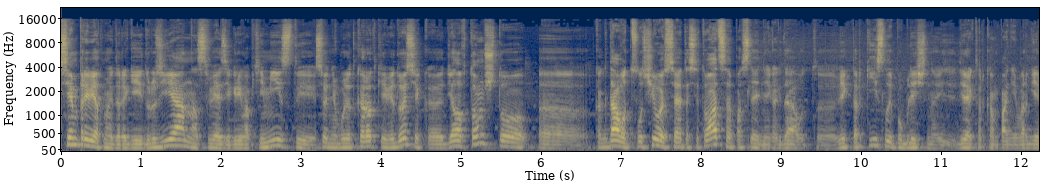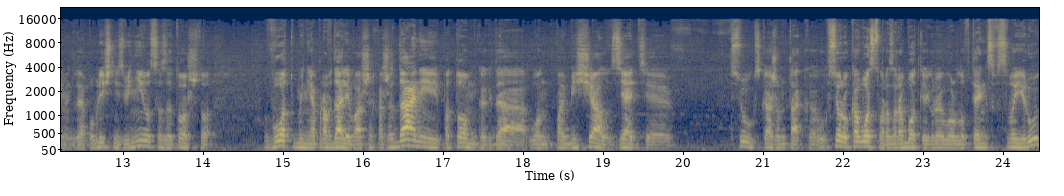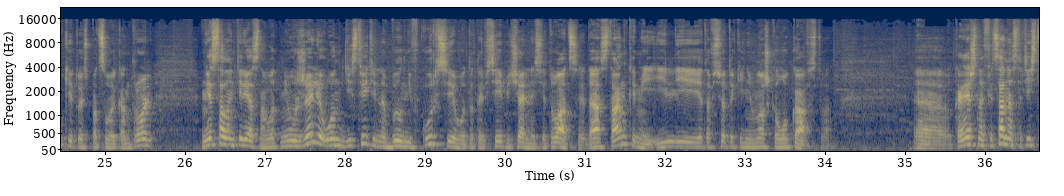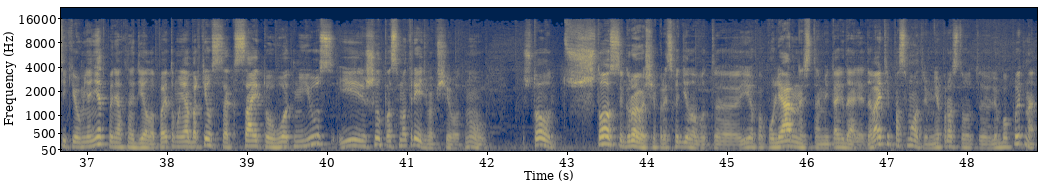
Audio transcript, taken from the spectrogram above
Всем привет, мои дорогие друзья, на связи Грим Оптимист, и сегодня будет короткий видосик. Э, дело в том, что э, когда вот случилась вся эта ситуация последняя, когда вот э, Виктор Кислый, публичный директор компании Wargaming, да, публично извинился за то, что вот мы не оправдали ваших ожиданий, потом, когда он пообещал взять э, всю, скажем так, все руководство разработки игры World of Tanks в свои руки, то есть под свой контроль, мне стало интересно, вот неужели он действительно был не в курсе вот этой всей печальной ситуации, да, с танками, или это все-таки немножко лукавство? Э, конечно, официальной статистики у меня нет, понятное дело, поэтому я обратился к сайту What News и решил посмотреть вообще, вот, ну, что, что с игрой вообще происходило, вот, э, ее популярность там и так далее. Давайте посмотрим, мне просто вот э, любопытно.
